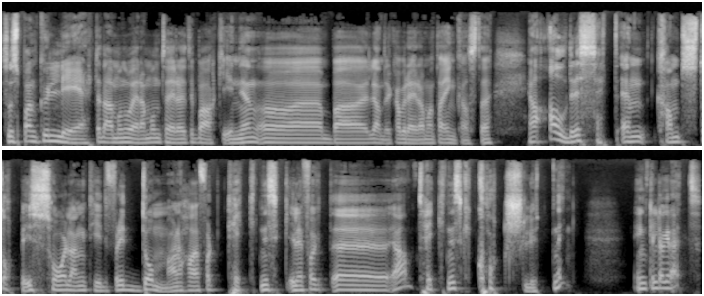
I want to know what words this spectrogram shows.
så spankulerte da Monuera Montero tilbake inn igjen og eh, ba Leandre Cabrera om å ta innkastet. Jeg har aldri sett en kamp stoppe i så lang tid fordi dommerne har for teknisk, eller for, uh, ja, teknisk kortslutning. Enkelt og greit.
